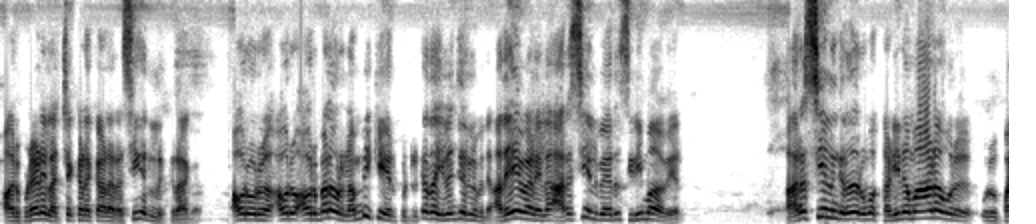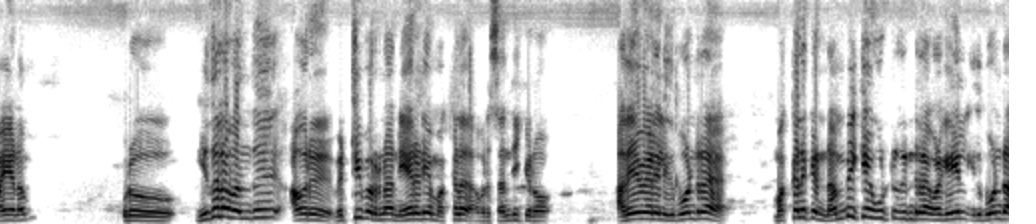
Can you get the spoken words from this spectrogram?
அவர் பின்னாடி லட்சக்கணக்கான ரசிகர்கள் இருக்கிறாங்க. அவர் ஒரு அவர் அவர் மேல ஒரு நம்பிக்கை ஏற்பட்டிருக்கு. அதான் இளைஞர்கள் மீது. அதே வேளையில அரசியல் வேறு சினிமா வேறு. அரசியல்ங்கிறது ரொம்ப கடினமான ஒரு ஒரு பயணம். ஒரு இதுல வந்து அவர் வெற்றி பெறணும்னா நேரடியாக மக்களை அவர் சந்திக்கணும். அதே வேளையில் இது போன்ற மக்களுக்கு நம்பிக்கை ஊட்டுகின்ற வகையில் இது போன்ற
